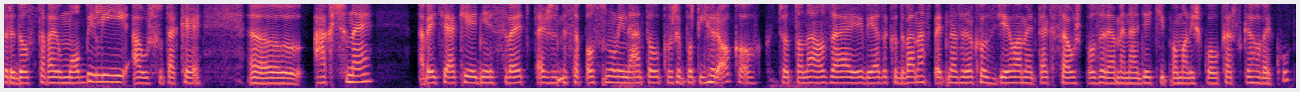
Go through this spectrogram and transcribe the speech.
ktoré dostávajú mobily a už sú také uh, akčné. A viete, aký je dnes svet, takže sme sa posunuli na toľko, že po tých rokoch, čo to naozaj viac ako 12-15 rokov zdieľame, tak sa už pozeráme na deti pomaly škôlkarského veku.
